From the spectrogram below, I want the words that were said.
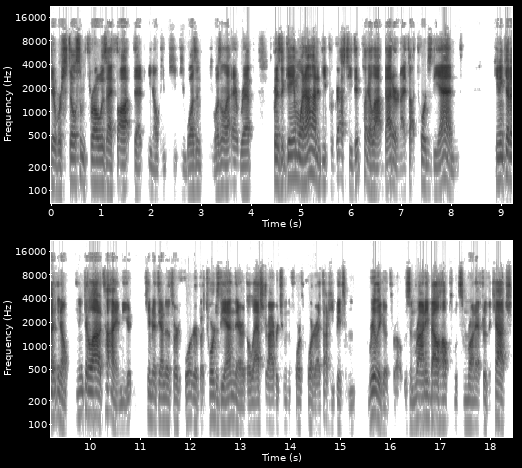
There were still some throws I thought that you know he, he, he wasn't he wasn't letting it rip. But as the game went on and he progressed, he did play a lot better. And I thought towards the end, he didn't get a you know he didn't get a lot of time. He came in at the end of the third quarter, but towards the end there, the last drive or two in the fourth quarter, I thought he made some really good throws. And Ronnie Bell helped with some run after the catch.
